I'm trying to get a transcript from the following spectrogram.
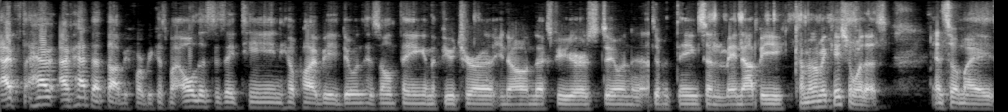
I've have, I've had that thought before because my oldest is 18. He'll probably be doing his own thing in the future. You know, next few years doing uh, different things, and may not be coming on vacation with us. And so my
